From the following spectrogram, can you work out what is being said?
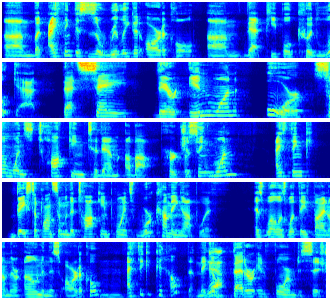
Um, but I think this is a really good article um, that people could look at that say they're in one or someone's talking to them about purchasing one, I think based upon some of the talking points we're coming up with, as well as what they find on their own in this article, mm-hmm. I think it could help them make Yeah. a better informed decision.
